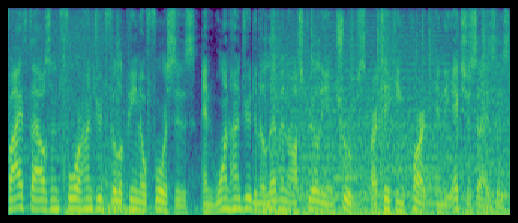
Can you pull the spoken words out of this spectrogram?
5,400 Filipino forces and 111 Australian troops are taking part in the exercises,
